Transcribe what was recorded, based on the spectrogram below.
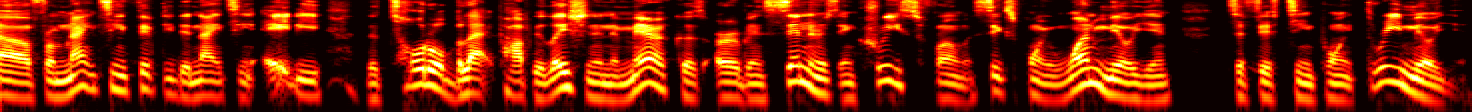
uh, from 1950 to 1980, the total black population in America's urban centers increased from 6.1 million to 15.3 million.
